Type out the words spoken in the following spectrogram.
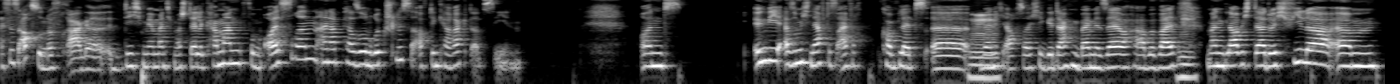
es ist auch so eine Frage, die ich mir manchmal stelle, kann man vom Äußeren einer Person Rückschlüsse auf den Charakter ziehen? Und irgendwie, also mich nervt das einfach komplett, äh, hm. wenn ich auch solche Gedanken bei mir selber habe, weil hm. man, glaube ich, dadurch viele ähm,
